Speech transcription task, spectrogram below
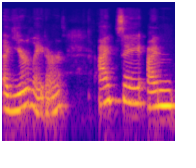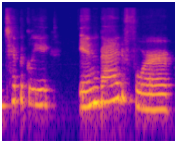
a year later, I'd say I'm typically in bed for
